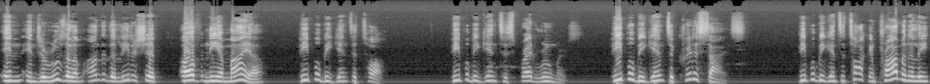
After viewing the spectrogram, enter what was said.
in, in Jerusalem under the leadership of Nehemiah, people begin to talk. People begin to spread rumors. People begin to criticize. People begin to talk. And prominently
